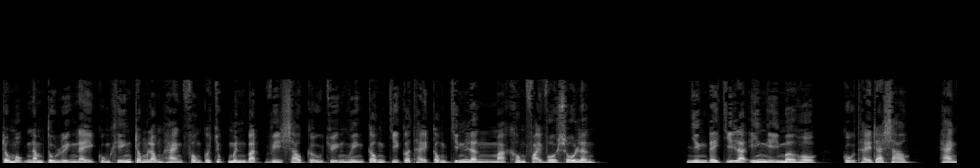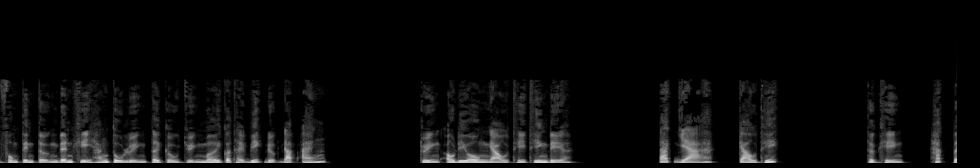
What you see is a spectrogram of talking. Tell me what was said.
trong một năm tu luyện này cũng khiến trong lòng Hàng Phong có chút minh bạch vì sao cửu chuyển huyền công chỉ có thể công 9 lần mà không phải vô số lần. Nhưng đây chỉ là ý nghĩ mơ hồ, cụ thể ra sao, Hàng Phong tin tưởng đến khi hắn tu luyện tới cửu chuyển mới có thể biết được đáp án. Truyện audio ngạo thị thiên địa. Tác giả, Cao Thiết. Thực hiện, HP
